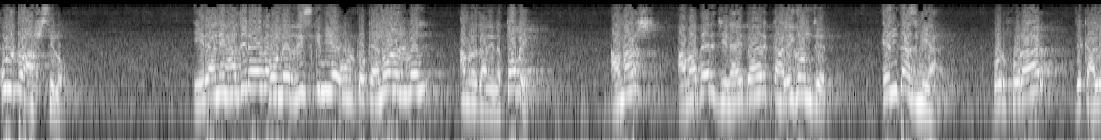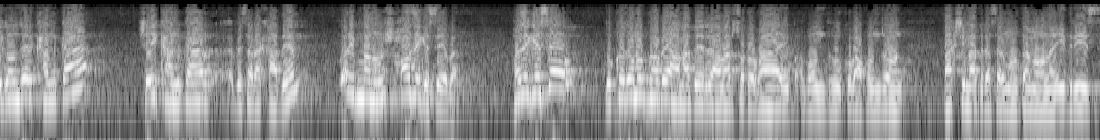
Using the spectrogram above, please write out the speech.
উল্টো আসছিল। ইরানি হাজিরা এবং বনের রিস্ক নিয়ে উল্টো কেন আসবেন আমরা জানি না। তবে আমার আমাদের জিনাইদহের কালীগঞ্জের এন্তাজ মিয়া পুরফুরার যে কালীগঞ্জের খানকা, সেই খানকার বেচারা খাদেম, গরিব মানুষ হজে গেছে এবার। হজে গেছেও দুঃখজনক ভাবে আমাদের, আমার ছোট ভাই, বন্ধু, খুব আপনজন পাকসি মাদ্রাসার মহতা মহলা ইদ্রিস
